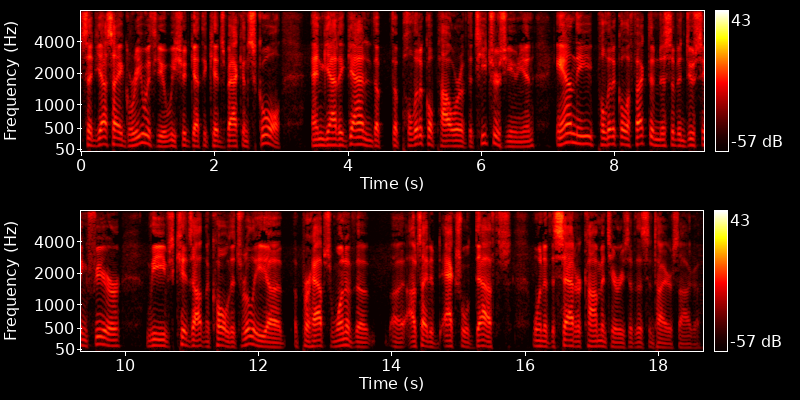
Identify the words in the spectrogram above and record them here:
said, "Yes, I agree with you. We should get the kids back in school." And yet again, the the political power of the teachers union and the political effectiveness of inducing fear leaves kids out in the cold. It's really uh, perhaps one of the uh, outside of actual deaths, one of the sadder commentaries of this entire saga.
